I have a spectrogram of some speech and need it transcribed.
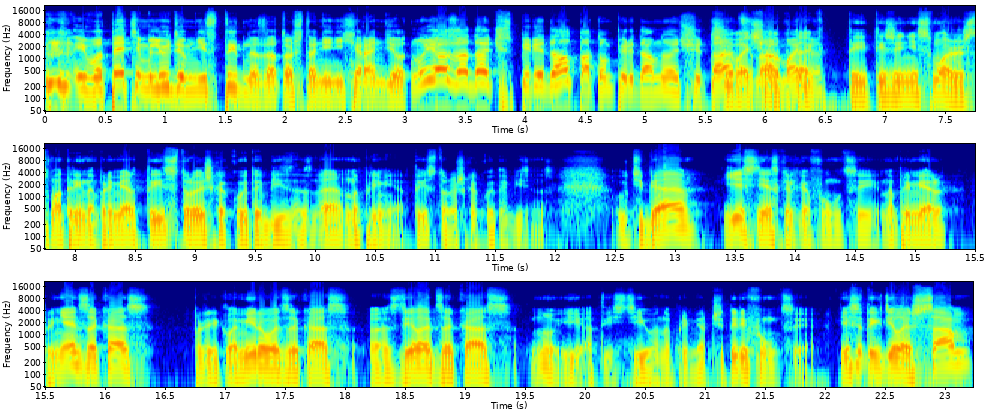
и вот этим людям не стыдно за то, что они ни хера не делают. Ну, я задачу передал, потом передо мной отчитаются, Чувачок, нормально. так ты, ты же не сможешь. Смотри, например, ты строишь какой-то бизнес, да? Например, ты строишь какой-то бизнес. У тебя есть несколько функций. Например, принять заказ, прорекламировать заказ, э, сделать заказ, ну и отвести его, например. Четыре функции. Если ты их делаешь сам,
